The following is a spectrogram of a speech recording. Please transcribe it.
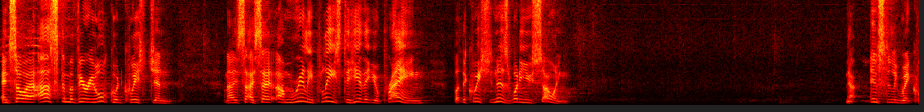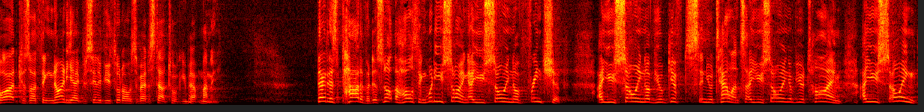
And so I asked them a very awkward question. And I I say, I'm really pleased to hear that you're praying, but the question is, what are you sowing? Now, instantly went quiet because I think 98% of you thought I was about to start talking about money. That is part of it, it's not the whole thing. What are you sowing? Are you sowing of friendship? Are you sowing of your gifts and your talents? Are you sowing of your time? Are you sowing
